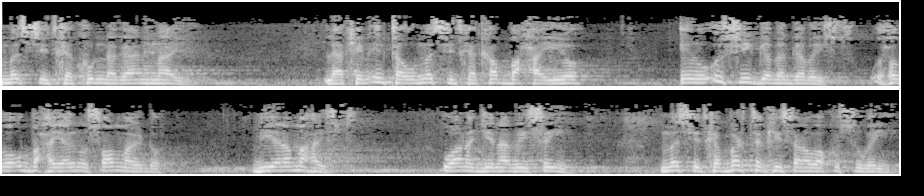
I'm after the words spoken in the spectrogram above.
masjidka ku nagaan maayo. Laakiin inta uu masjidka ka baxayo inuu u sii gebagabaysto wuxuuba u baxaya inuu soo maydho biyana ma haysto waana jinaabaysan masjidka bartankiisana waa ku sugan yihi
